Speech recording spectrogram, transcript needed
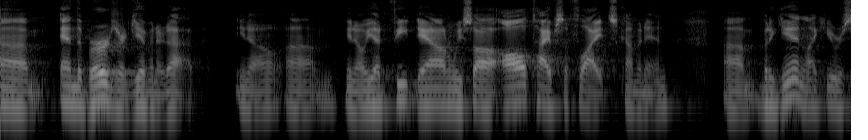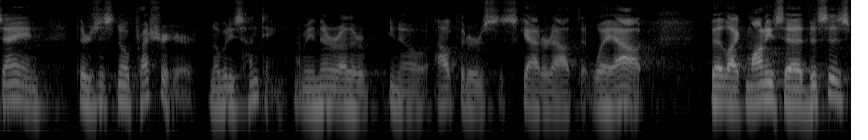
um, and the birds are giving it up. You know, um, you know, you had feet down. We saw all types of flights coming in, um, but again, like you were saying, there's just no pressure here. Nobody's hunting. I mean, there are other, you know, outfitters scattered out that way out. But like Monty said, this is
